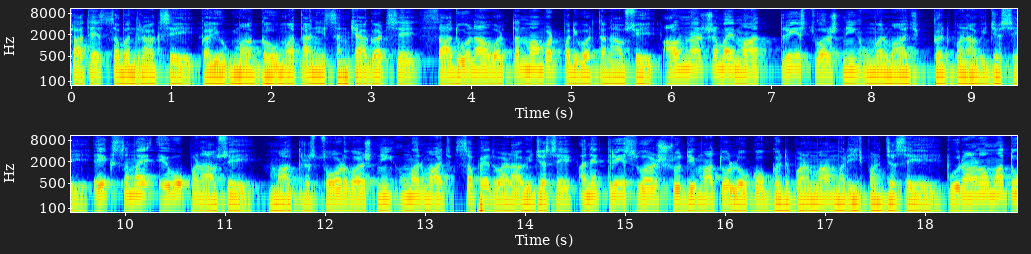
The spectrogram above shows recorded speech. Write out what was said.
સાથે સંબંધ રાખશે. કલયુગમાં ગૌ માતાની સંખ્યા ઘટશે, સાધુઓના વર્તનમાં પણ પરિવર્તન આવશે. આવનાર સમયમાં ત્રીસ વર્ષની ઉંમરમાં જ ગઢપણ આવી જશે. એક સમય એવો પણ આવશે, માત્ર સોળ વર્ષની ઉંમરમાં જ સફેદ વાળ આવી જશે અને ત્રીસ વર્ષ સુધીમાં તો લોકો ગઢપણમાં મરી પણ જશે. પુરાણોમાં તો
